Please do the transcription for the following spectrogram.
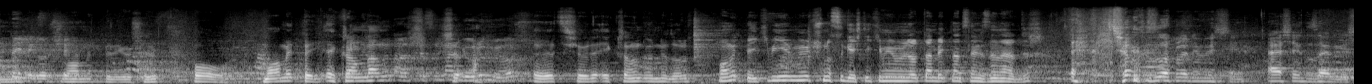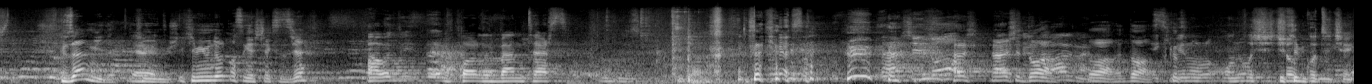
Muhammed Bey'le görüşelim. Muhammed Bey'le görüşelim. Oo, Muhammed Bey ekrandan Ekranın arkasından Şu- görünmüyor. Evet şöyle ekranın önüne doğru. Muhammed Bey 2023 nasıl geçti? 2024'ten beklentileriniz nelerdir? Çok zor benim için. Her şey güzel geçti. Güzel miydi? 2023. 2024 nasıl geçecek sizce? Abi pardon ben ters. Her şey doğal. Her, her şey doğal. doğal mı? Doğal, doğal. Sıkıntı- 2013 çok İki- kötü çek,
